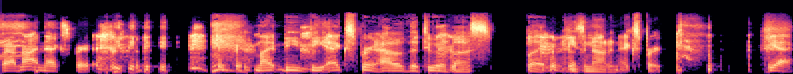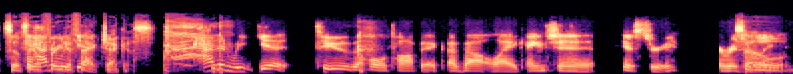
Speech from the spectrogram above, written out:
but I'm not an expert. Might be the expert out of the two of us, but he's not an expert. yeah. So So feel did free to get- fact check us. How did we get to the whole topic about like ancient history originally? So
